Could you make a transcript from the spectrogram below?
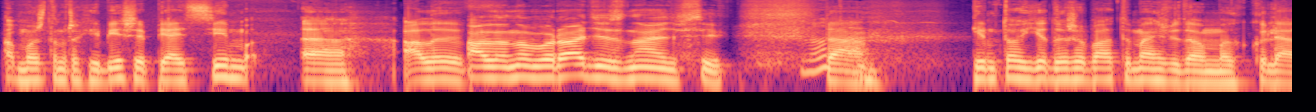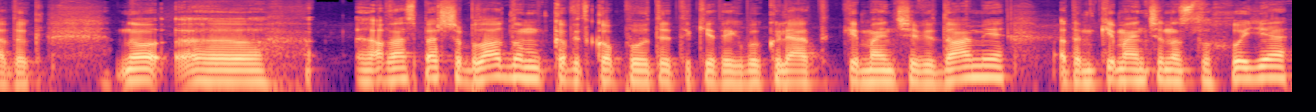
а може там трохи більше, п'ять-сім, е, але але нову радість знають всі. Ну, так. Крім того, є дуже багато менш відомих колядок. Ну, е, а в нас перша була думка відкопувати такі так би, колядки менше відомі, а там які менше на слуху є.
